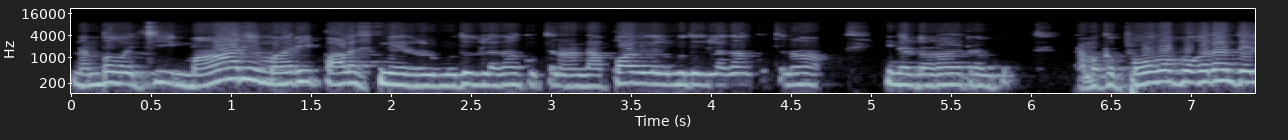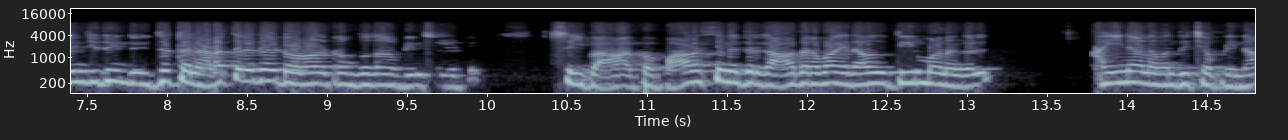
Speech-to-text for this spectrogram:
நம்ப வச்சு மாறி மாறி பாலஸ்தீனியர்கள் முதுகுல தான் குத்துனா அந்த அப்பாவிகள் முதுகுல தான் குத்துனா இந்த டொனால்ட் ட்ரம்ப். நமக்கு போக போக தான் தெரிஞ்சது இந்த யுத்தத்தை நடத்துறதே டொனால்ட் ட்ரம்ப் தான் அப்படின்னு சொல்லிட்டு. இப்ப இப்போ இப்போ பாலஸ்தீனத்திற்கு ஆதரவா ஏதாவது தீர்மானங்கள்? ஐநால வந்துச்சு அப்படின்னா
